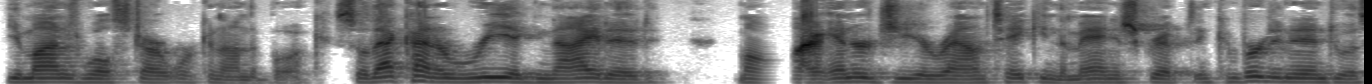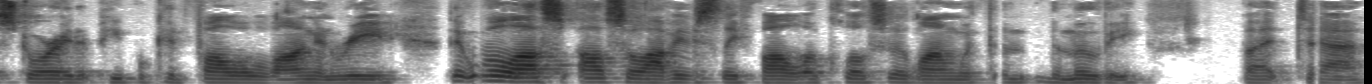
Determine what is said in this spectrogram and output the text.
You might as well start working on the book. So that kind of reignited my, my energy around taking the manuscript and converting it into a story that people could follow along and read that will also, also obviously follow closely along with the, the movie. But uh,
